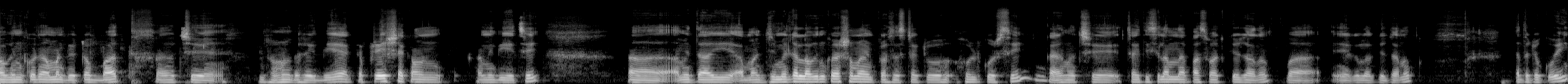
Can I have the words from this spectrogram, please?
লগইন করে আমার ডেট অফ বার্থ হচ্ছে তারিখ দিয়ে একটা ফ্রেশ অ্যাকাউন্ট আমি দিয়েছি। আমি তাই আমার Gmail টা লগইন করার সময় আমি প্রসেসটা একটু হোল্ড করছি। কারণ হচ্ছে চাইতেছিলাম না পাসওয়ার্ড কেউ জানুক বা এগুলো কেউ জানুক। এতটুকুই।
